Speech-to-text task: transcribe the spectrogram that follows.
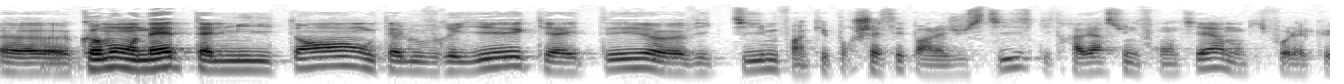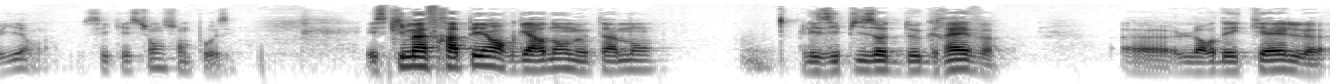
Euh, Comment on aide tel militant ou tel ouvrier qui a été euh, victime, enfin qui est pourchassé par la justice, qui traverse une frontière, donc il faut l'accueillir? Ces questions sont posées. Et ce qui m'a frappé en regardant notamment les épisodes de grève euh, lors desquels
